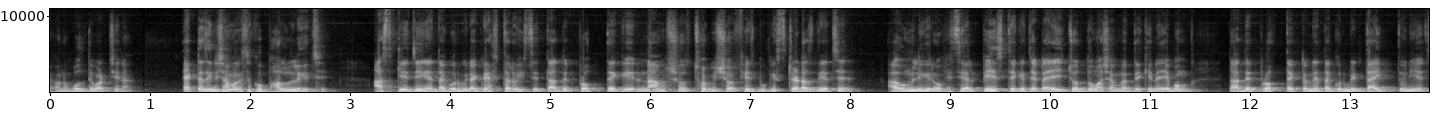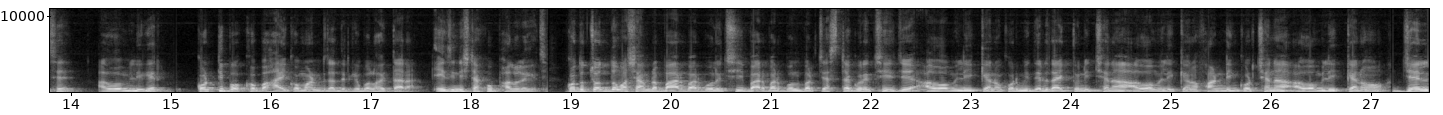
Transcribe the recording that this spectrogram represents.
এখনও বলতে পারছি না। একটা জিনিস আমার কাছে খুব ভালো লেগেছে। আজকে যে নেতাকর্মীরা গ্রেফতার হয়েছে, তাদের প্রত্যেকের নাম ছবি সহ ফেসবুকে স্ট্যাটাস দিয়েছে। আওয়ামী লীগের অফিসিয়াল পেজ থেকে যেটা এই চোদ্দ মাসে আমরা দেখি না এবং তাদের প্রত্যেকটা নেতাকর্মীর দায়িত্ব নিয়েছে আওয়ামী লীগের কর্তৃপক্ষ বা হাইকমান্ড যাদেরকে বলা হয় তারা। এই জিনিসটা খুব ভালো লেগেছে। গত চোদ্দ মাসে আমরা বারবার বলেছি, বারবার বলবার চেষ্টা করেছি যে আওয়ামী লীগ কেন কর্মীদের দায়িত্ব নিচ্ছে না, আওয়ামী লীগ কেন ফান্ডিং করছে না, আওয়ামী লীগ কেন জেল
